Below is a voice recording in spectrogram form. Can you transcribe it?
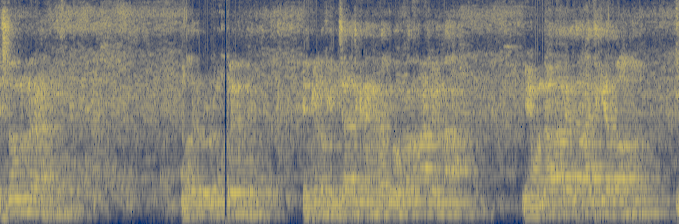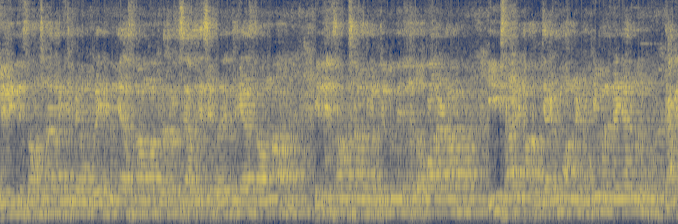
ఇష్టం అనుకుంటున్నారా? మొదటి రెండు మూడు లేదు ఎందుకంటే ఒక ఇన్ఛార్జిగా నేను ప్రతి ఒక్కరి మాటలు విన్నా. మేము ఉండాలా లేదా రాజకీయాల్లో? మేము ఇన్ని సంవత్సరాల నుంచి మేము ప్రయత్నం చేస్తా ఉన్నాం ప్రజలకు సేవ చేసే ప్రయత్నం చేస్తా ఉన్నాం. ఎన్ని సంవత్సరాలు మేము తెలుగుదేశంతో పోరాడడం ఈసారి మాకు జగన్మోహన్ రెడ్డి ముఖ్యమంత్రి అయ్యారు. కానీ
